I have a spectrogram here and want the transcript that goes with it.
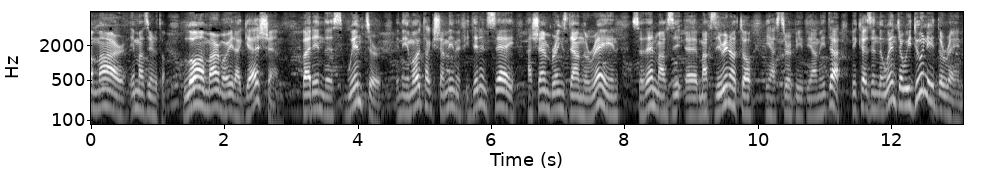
Amar Lo Amar Morida Geshem. But in this winter, in the Emot Shamim, if he didn't say Hashem brings down the rain, so then uh, Machzirinoto, he has to repeat the Amidah. Because in the winter, we do need the rain.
